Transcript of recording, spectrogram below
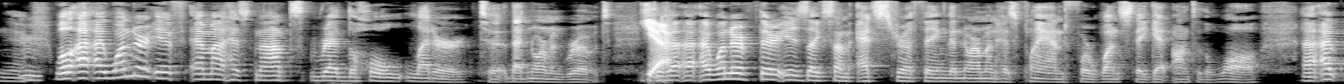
Yeah. Mm. Well, I, I wonder if Emma has not read the whole letter to that Norman wrote. Yeah. I, I wonder if there is like some extra thing that Norman has planned for once they get onto the wall. Uh,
